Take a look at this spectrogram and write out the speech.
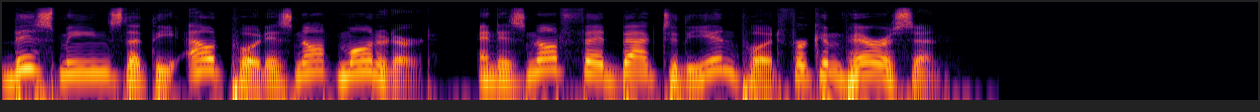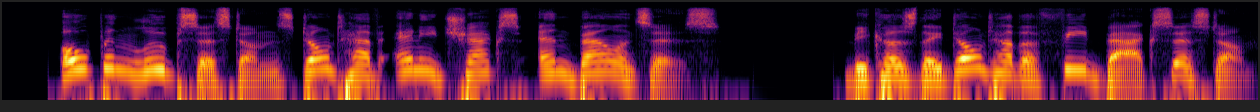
This means that the output is not monitored and is not fed back to the input for comparison. Open loop systems don't have any checks and balances because they don't have a feedback system.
